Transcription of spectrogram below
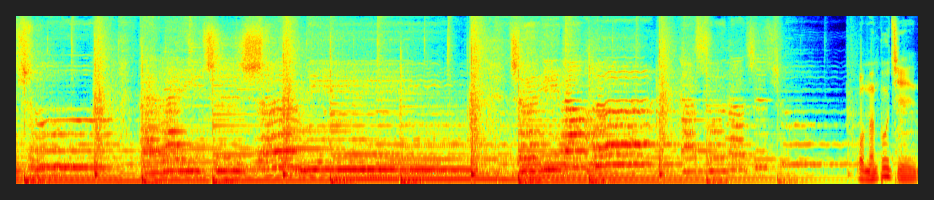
出带来一生命这一道河所到之处我们不仅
